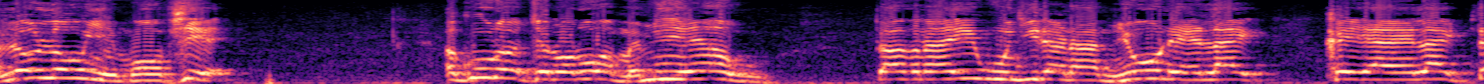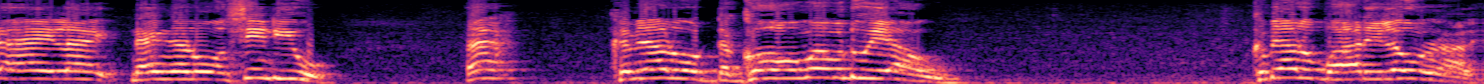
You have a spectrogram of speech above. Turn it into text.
အလုံးလုံးရင်မော်ဖြစ် အခုတော့ကျွန်တော်တို့ကမမြင်ရဘူးသာသနာရေးဝန်ကြီးဌာနမျိုးနယ်လိုက်ခရိုင်လိုက်တိုင်းလိုက်နိုင်ငံတော်အဆင့်တီးကိုဟမ်ခင်ဗျားတို့တကောင်မှမတွေ့ရဘူးခင်ဗျားတို့ဘာတွေလုပ်နေတာလဲ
